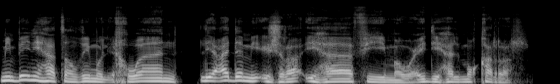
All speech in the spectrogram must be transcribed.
من بينها تنظيم الإخوان لعدم إجرائها في موعدها المقرر.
